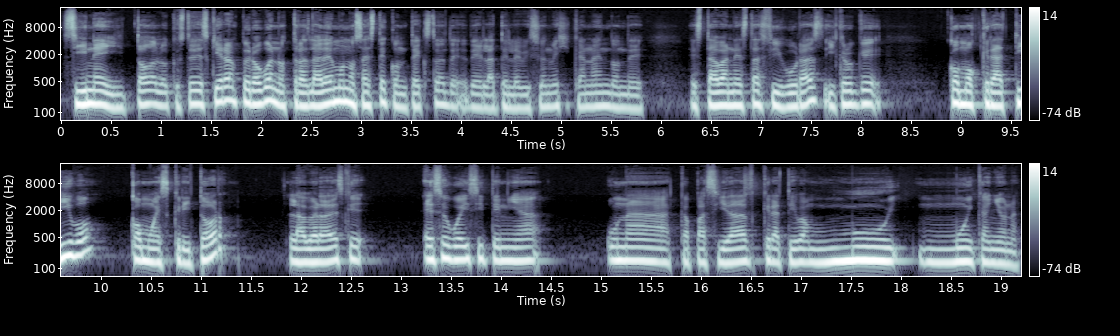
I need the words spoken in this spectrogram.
cine y todo lo que ustedes quieran, pero bueno, trasladémonos a este contexto de, de la televisión mexicana en donde estaban estas figuras y creo que como creativo, como escritor, la verdad es que ese güey sí tenía una capacidad creativa muy, muy cañona.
